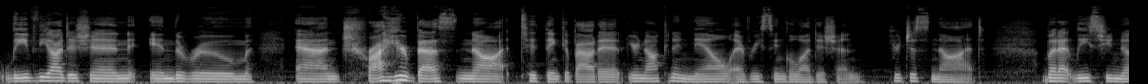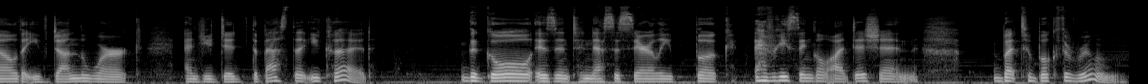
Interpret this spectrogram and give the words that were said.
Leave the audition in the room and try your best not to think about it. You're not going to nail every single audition. You're just not. But at least you know that you've done the work and you did the best that you could. The goal isn't to necessarily book every single audition, but to book the room.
